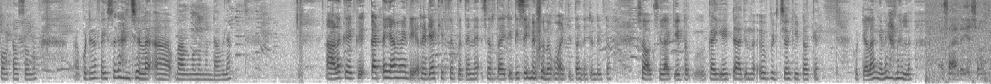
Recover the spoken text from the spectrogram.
ഫോട്ടോസൊന്നും കുട്ടീന്റെ ഫേസ് കാണിച്ചുള്ള ഭാഗങ്ങളൊന്നും ഉണ്ടാവില്ല. ആളെ കേക്ക് കട്ട് ചെയ്യാൻ വേണ്ടി റെഡിയാക്കി എടുത്തപ്പോൾ തന്നെ ചെറുതായിട്ട് ഡിസൈനൊക്കെ ഒന്ന് മാറ്റി തന്നിട്ടുണ്ട് കേട്ടോ. ഷോക്സിലാക്കിയിട്ടും കൈയായിട്ട് ആദ്യം ഒന്ന് പിടിച്ചു നോക്കിയിട്ടൊക്കെ. കുട്ടികൾ അങ്ങനെയാണല്ലോ. ഷോക്ക്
